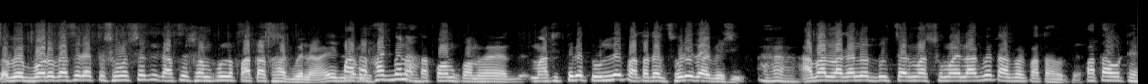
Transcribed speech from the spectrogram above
তবে বড় গাছের একটা সমস্যা কি গাছের সম্পূর্ণ পাতা থাকবে না। এই পাতা থাকবে না? পাতা কম কম হ্যাঁ মাটির থেকে তুললে পাতাটা ঝরে যায় বেশি। হ্যাঁ। আবার লাগানোর দু চার মাস সময় লাগবে তারপর পাতা হতে পাতা ওঠে।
